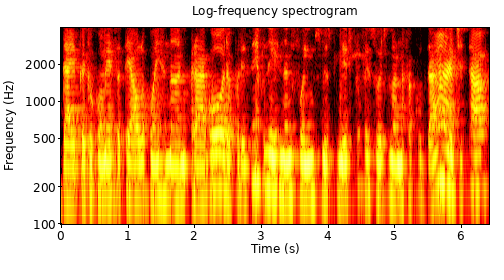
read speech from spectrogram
da época que eu começo a ter aula com a Hernani para agora, por exemplo, né? Hernani foi um dos meus primeiros professores lá na faculdade e tal.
